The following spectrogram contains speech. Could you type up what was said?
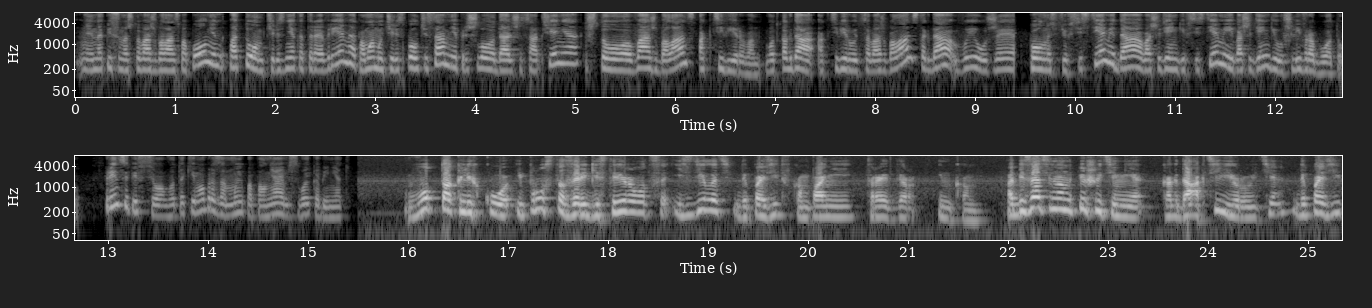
написано, что ваш баланс пополнен. Потом, через некоторое время, по-моему, через полчаса мне пришло дальше сообщение, что ваш баланс активирован. Вот когда активируется ваш баланс, тогда вы уже полностью в системе, да, ваши деньги в системе, и ваши деньги ушли в работу. В принципе, все. Вот таким образом мы пополняем свой кабинет. Вот так легко и просто зарегистрироваться и сделать депозит в компании Trader Income. Обязательно напишите мне, когда активируете депозит,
